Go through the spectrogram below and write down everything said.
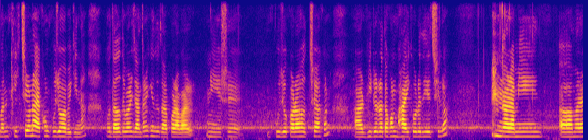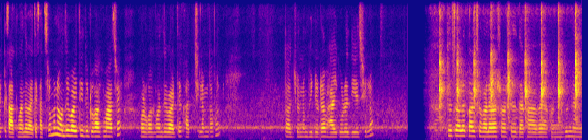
মানে ঠিক ছিল না এখন পুজো হবে কি না ও দাদুদের বাড়ি জানতো না, কিন্তু তারপর আবার নিয়ে এসে পুজো করা হচ্ছে এখন। আর ভিডিওটা তখন ভাই করে দিয়েছিল। আর আমি আমার একটা কাকিমাদের বাড়িতে খাচ্ছিলাম। মানে ওদের বাড়িতেই দুটো কাকিমা আছে। বড় কাকিমাদের বাড়িতে খাচ্ছিলাম তখন। তার জন্য ভিডিওটা ভাই করে দিয়েছিল। তো চলো কাল সকালে আবার সবার সাথে দেখা হবে। এখন গুড নাইট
